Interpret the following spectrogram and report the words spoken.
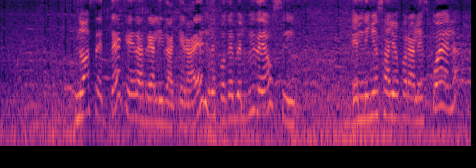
no acepté que era realidad, que era él. Y después que vi el video, sí. El niño salió para la escuela.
